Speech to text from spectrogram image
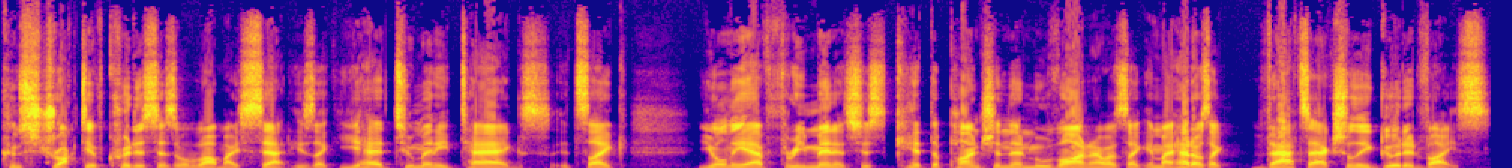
constructive criticism about my set. He's like, "You had too many tags. It's like you only have three minutes. Just hit the punch and then move on." And I was like, in my head, I was like, "That's actually good advice."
